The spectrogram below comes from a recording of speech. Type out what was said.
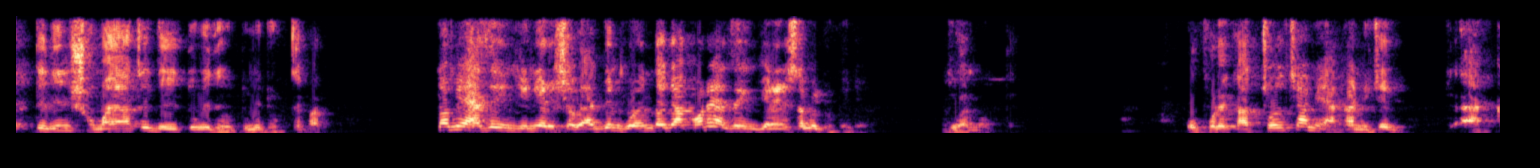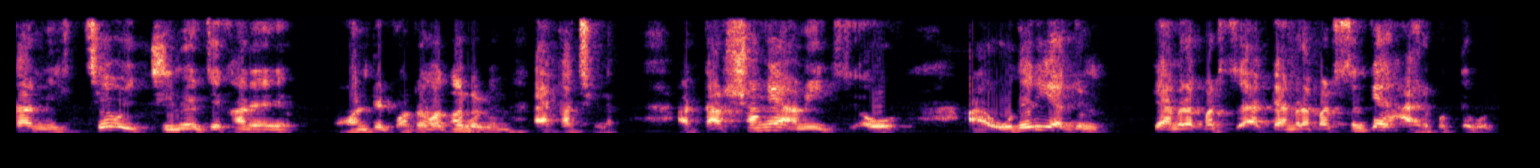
একটা দিন সময় আছে যদি তুমি তুমি ঢুকতে পারো। তো আমি অ্যাজ এ ইঞ্জিনিয়ার হিসাবে একদিন গোয়েন্দা যা করে অ্যাজ এ ইঞ্জিনিয়ার হিসাবে ঢুকে যাই জীবন মধ্যে। ওপরে কাজ চলছে আমি একা নিচে একা নিচে ওই জিমের যেখানে হন্টেড ঘটনা ঘটে একা ছিলাম। আর তার সঙ্গে আমি ওদেরই একজন ক্যামেরা পার্সন ক্যামেরা পার্সনকে হায়ার করতে বলি।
